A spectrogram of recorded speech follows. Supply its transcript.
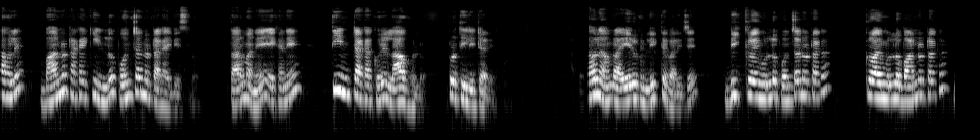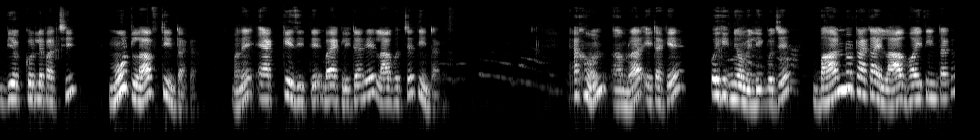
তাহলে বান্ন টাকায় কিনলো, পঞ্চান্ন টাকায় বেচলো। তার মানে এখানে তিন টাকা করে লাভ হলো প্রতি লিটারে। তাহলে আমরা এরকম লিখতে পারি যে বিক্রয় মূল্য পঞ্চান্ন টাকা, ক্রয় মূল্য বান্ন টাকা, বিয়োগ করলে পাচ্ছি মোট লাভ তিন টাকা। মানে এক কেজিতে বা এক লিটারে লাভ হচ্ছে তিন টাকা। এখন আমরা এটাকে ঐকিক নিয়মে লিখব যে বান্ন টাকায় লাভ হয় তিন টাকা,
